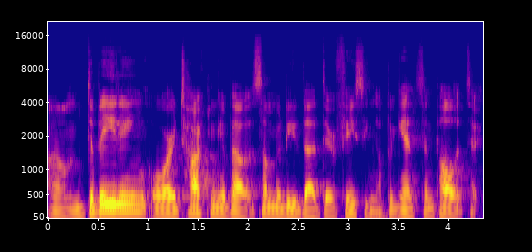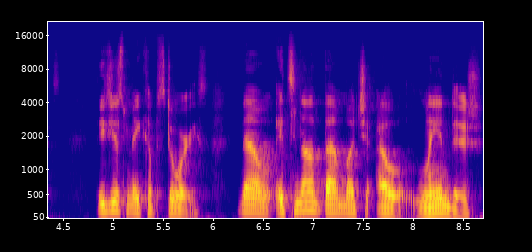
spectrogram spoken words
um, debating or talking about somebody that they're facing up against in politics. They just make up stories. Now, it's not that much outlandish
